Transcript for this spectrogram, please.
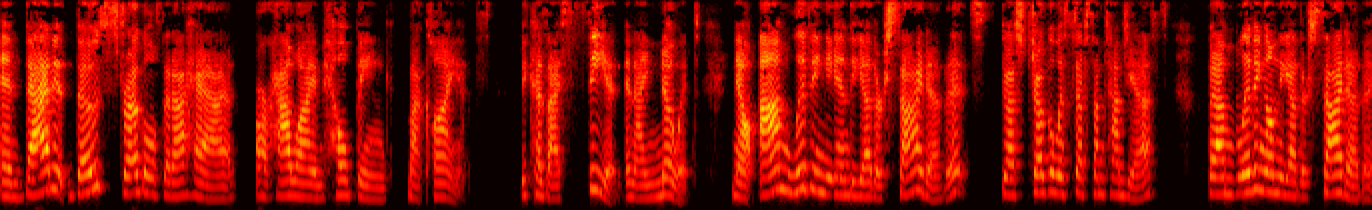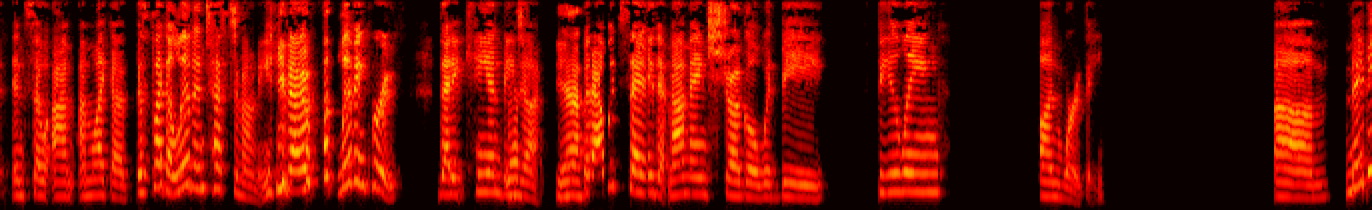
And that is, those struggles that I had are how I am helping my clients because I see it and I know it. Now I'm living in the other side of it. Do I struggle with stuff sometimes? Yes. But I'm living on the other side of it. And so I'm, I'm like a, it's like a living testimony, you know, living proof that it can be Yeah. done. Yeah. But I would say that my main struggle would be feeling unworthy. Um, maybe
